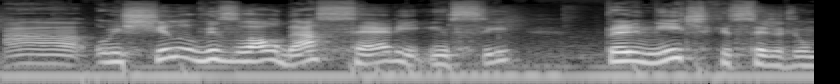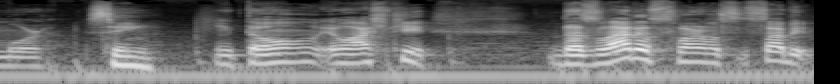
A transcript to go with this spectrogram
a, o estilo visual da série em si permite que seja de humor. Sim. Então eu acho que das várias formas, sabe,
